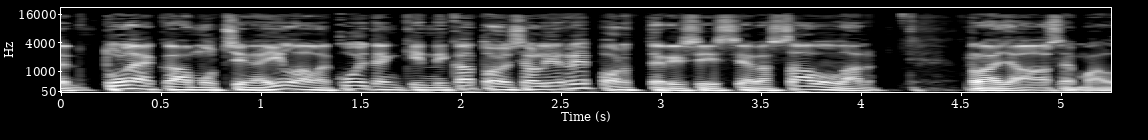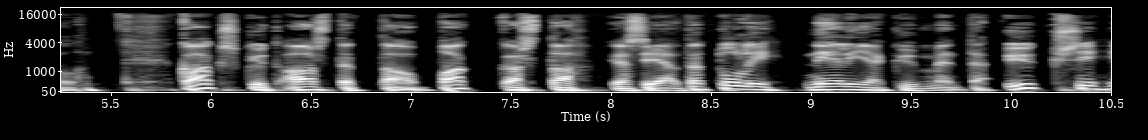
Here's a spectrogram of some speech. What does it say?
ne nyt tuleekaan, mutta siinä illalla kuitenkin, niin katoin, se oli reporteri siis siellä Sallan raja-asemalla. 20 astetta on pakkasta ja sieltä tuli 41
